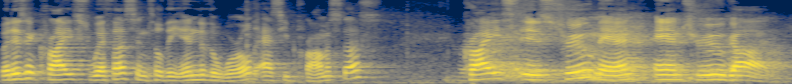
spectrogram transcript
But isn't Christ with us until the end of the world as he promised us? Christ is true man and true God.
